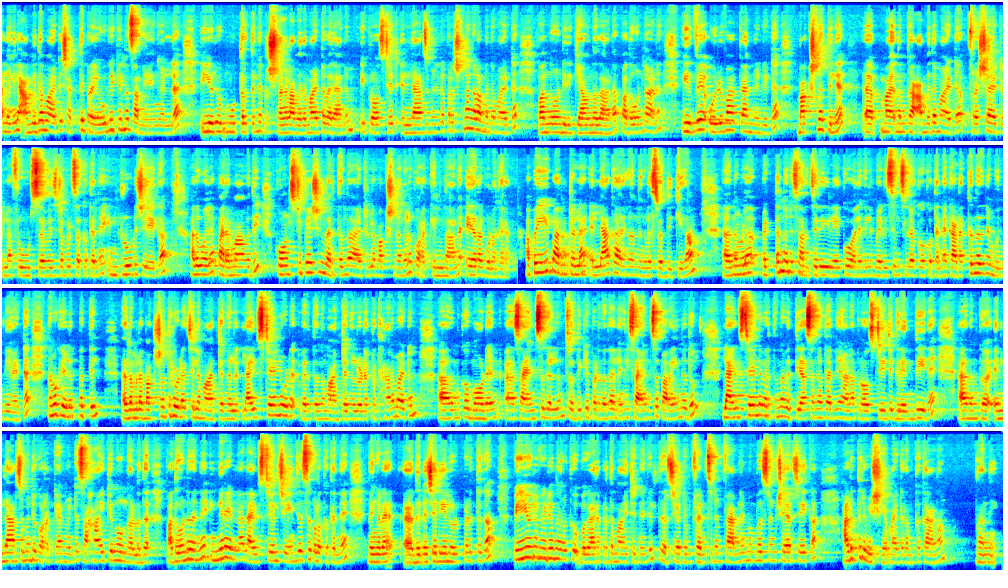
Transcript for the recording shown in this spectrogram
അല്ലെങ്കിൽ അമിതമായിട്ട് ശക്തി പ്രയോഗിക്കുന്ന സമയങ്ങളിൽ ഈ ഒരു മൂത്രത്തിന്റെ പ്രശ്നങ്ങൾ അമിതമായിട്ട് വരാനും ഈ പ്രോസ്റ്റേറ്റ് എൻലാർജ്മെന്റിന്റെ പ്രശ്നങ്ങൾ അമിതമായിട്ട് വന്നുകൊണ്ടിരിക്കാവുന്നതാണ്. അപ്പം അതുകൊണ്ടാണ് ഇവയെ ഒഴിവാക്കാൻ വേണ്ടിയിട്ട് ഭക്ഷണത്തിൽ നമുക്ക് അമിതമായിട്ട് ഫ്രഷ് ആയിട്ടുള്ള ഫ്രൂട്ട്സ് വെജിറ്റബിൾസ് ഒക്കെ തന്നെ ഇൻക്ലൂഡ് ചെയ്യുക. അതുപോലെ പരമാവധി കോൺസ്റ്റിപ്പേഷൻ വരുത്തുന്നതായിട്ടുള്ള ഭക്ഷണങ്ങൾ കുറയ്ക്കുന്നതാണ് ഏറെ ഗുണകരം. അപ്പോൾ ഈ പറഞ്ഞിട്ടുള്ള എല്ലാ കാര്യങ്ങളും നിങ്ങൾ ശ്രദ്ധിക്കുക. നമ്മൾ പെട്ടെന്നൊരു സർജറിയിലേക്കോ അല്ലെങ്കിൽ മെഡിസിൻസിലേക്കോ ഒക്കെ തന്നെ കടക്കുന്നതിന് മുന്നേ ആയിട്ട് നമുക്ക് എളുപ്പത്തിൽ നമ്മുടെ ഭക്ഷണത്തിലൂടെ ചില മാറ്റങ്ങൾ ലൈഫ് സ്റ്റൈലിലൂടെ വരുത്തുന്ന മാറ്റങ്ങളിലൂടെ പ്രധാനമായിട്ടും നമുക്ക് മോഡേൺ സയൻസുകളിലും ശ്രദ്ധിക്കപ്പെടുന്നത് അല്ലെങ്കിൽ സയൻസ് പറയുന്നതും ലൈഫ് സ്റ്റൈലിൽ വരുത്തുന്ന വ്യത്യാസങ്ങൾ തന്നെയാണ് പ്രോസ്റ്റേറ്റ് ഗ്രന്ഥിനെ നമുക്ക് എൻലാർജ്മെന്റ് കുറയ്ക്കാൻ വേണ്ടി സഹായിക്കുന്നു എന്നുള്ളത്. അപ്പം അതുകൊണ്ട് തന്നെ ഇങ്ങനെയുള്ള ലൈഫ് സ്റ്റൈൽ ചേഞ്ചസുകളൊക്കെ തന്നെ നിങ്ങളുടെ ദിനചര്യയിൽ ഉൾപ്പെടുത്തുക. ഈ ഒരു വീഡിയോ നിങ്ങൾക്ക് ഉപകാരപ്രദമായിട്ടുണ്ടെങ്കിൽ തീർച്ചയായിട്ടും ഫ്രണ്ട്സിനും ഫാമിലി മെമ്പേഴ്സിനും ഷെയർ ചെയ്യുക. അടുത്തൊരു വിഷയമായിട്ട് നമുക്ക് കാണാം. നന്ദി.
